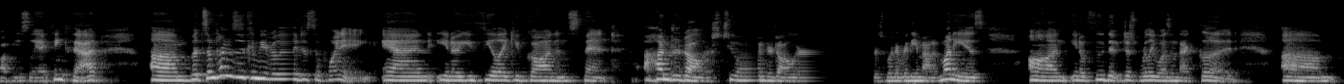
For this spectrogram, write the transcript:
Obviously, I think that. Um, but sometimes it can be really disappointing. And, you know, you feel like you've gone and spent a $100, $200, whatever the amount of money is on, you know, food that just really wasn't that good. Um,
